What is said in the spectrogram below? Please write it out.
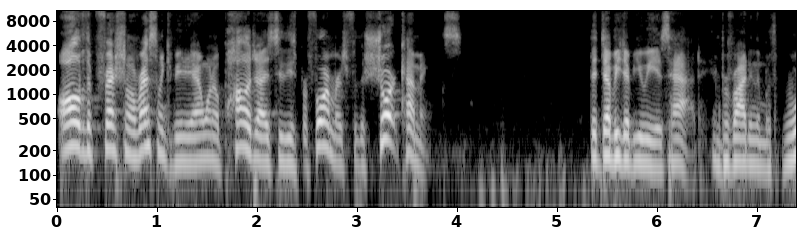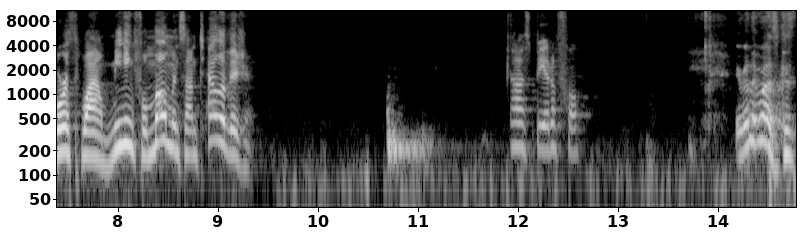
all of the professional wrestling community, I want to apologize to these performers for the shortcomings that WWE has had in providing them with worthwhile, meaningful moments on television. That was beautiful. It really was because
